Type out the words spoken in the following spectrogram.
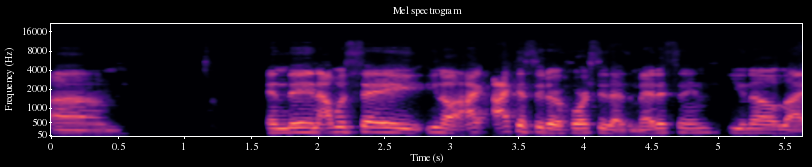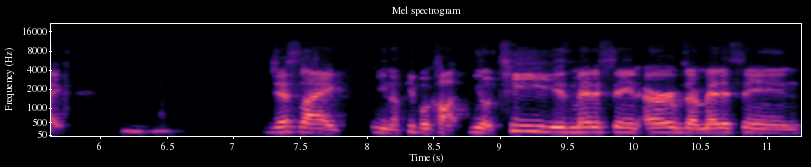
Um, and then I would say, you know, I, I consider horses as medicine, you know, like just like, you know, people call, you know, tea is medicine, herbs are medicine,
